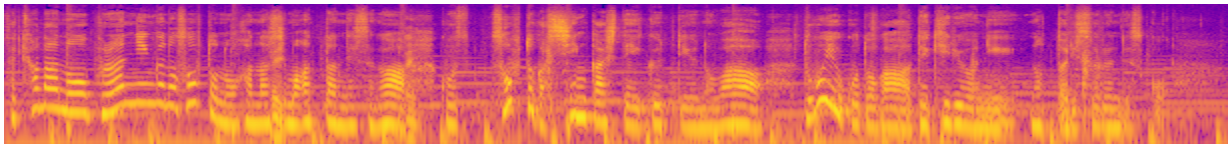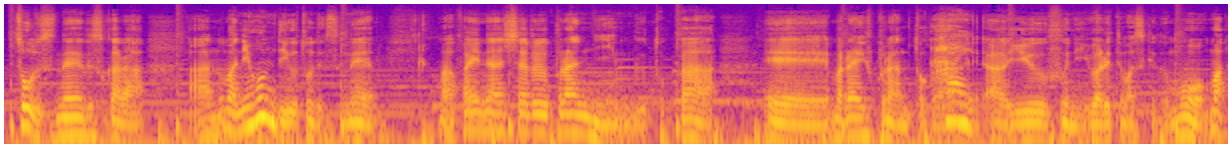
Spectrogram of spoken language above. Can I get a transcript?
先ほどあのプランニングのソフトのお話もあったんですが、はい、こうソフトが進化していくっていうのはどういうことができるようになったりするんですか？そうですね。ですからあの、まあ、日本でいうとですね、まあ、ファイナンシャルプランニングとか、えーまあ、ライフプランとか、はい、あいうふうに言われてますけども、まあ、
